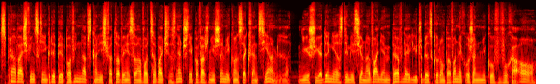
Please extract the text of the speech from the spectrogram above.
sprawa świńskiej grypy powinna w skali światowej zaowocować znacznie poważniejszymi konsekwencjami niż jedynie zdymisjonowaniem pewnej liczby skorumpowanych urzędników WHO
